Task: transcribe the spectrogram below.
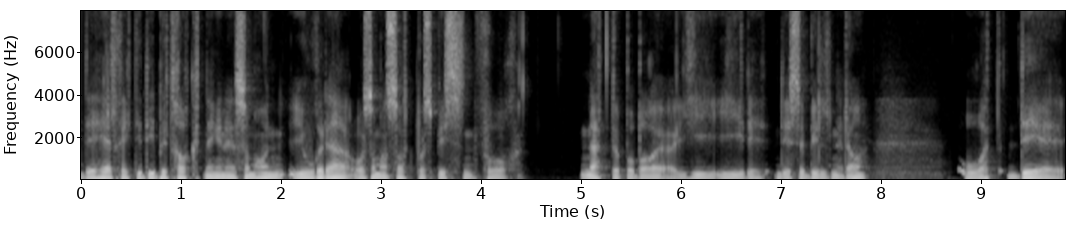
det er helt riktig de betraktningene som han gjorde der, og som han satt på spissen for nettopp å bare gi, de, disse bildene, da. Og at det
